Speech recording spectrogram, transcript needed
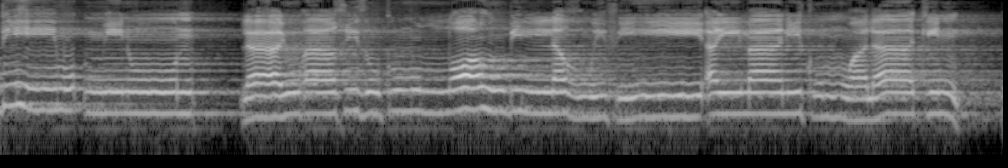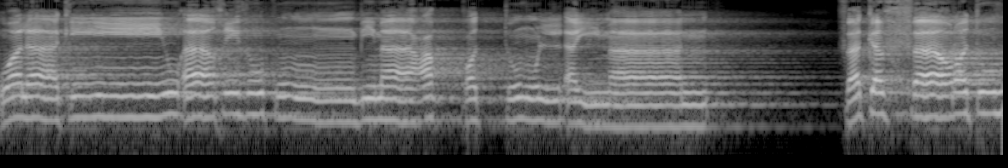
به مؤمنون لا يؤاخذكم الله باللغو في ايمانكم ولكن ولكن يؤاخذكم بما عقدتم الأيمان. فكفارته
